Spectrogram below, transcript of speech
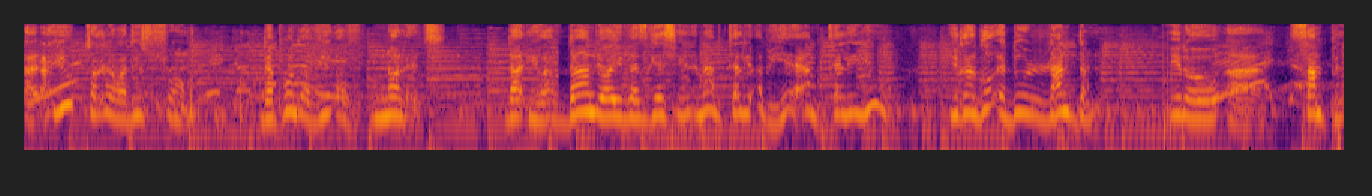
Are you talking about this from the point of view of knowledge that you have done your investigation? And I'm telling you, I'm here, I'm telling you, you can go and do random, you know, uh, sampling.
